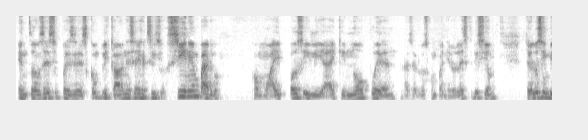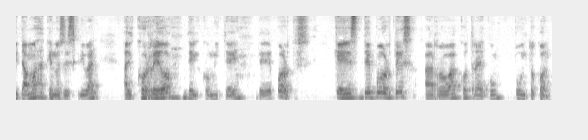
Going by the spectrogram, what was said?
Entonces, pues es complicado en ese ejercicio. Sin embargo, como hay posibilidad de que no puedan hacer los compañeros la inscripción, entonces los invitamos a que nos escriban al correo del comité de deportes, que es deportes.cotraecum.com.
